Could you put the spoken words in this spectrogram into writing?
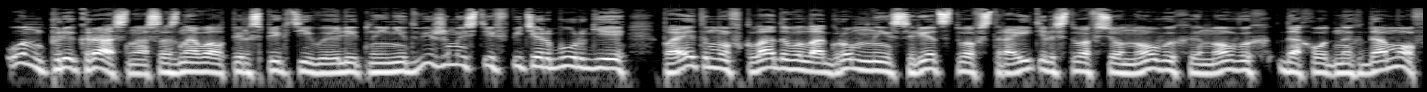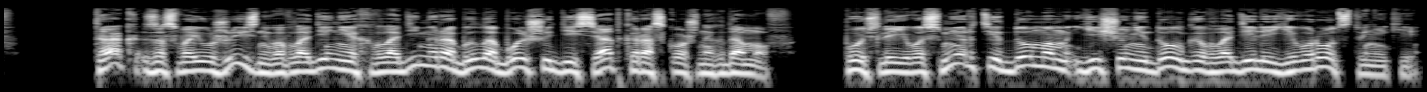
Он прекрасно осознавал перспективы элитной недвижимости в Петербурге, поэтому вкладывал огромные средства в строительство все новых и новых доходных домов. Так, за свою жизнь во владениях Владимира было больше десятка роскошных домов. После его смерти домом еще недолго владели его родственники.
